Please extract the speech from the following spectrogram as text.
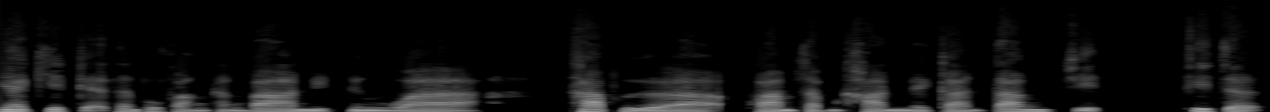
แง่คิดแก่ท่านผู้ฟังทางบ้านนิดนึงว่า ถ้าเผื่อความสำคัญในการตั้งจิตที่จะติ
